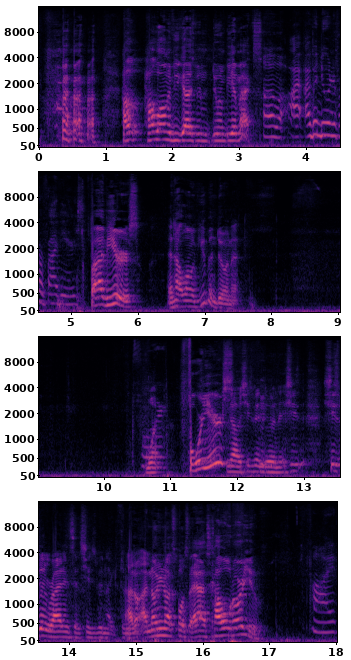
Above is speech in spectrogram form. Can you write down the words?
how how long have you guys been doing BMX? Um, I, I've been doing it for five years. Five years. And how long have you been doing it? What? Four years? No, she's been doing it. She's she's been riding since she's been like three. I don't. I know you're not supposed to ask. How old are you? Five.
